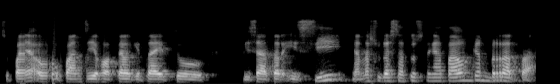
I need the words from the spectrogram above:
supaya okupansi hotel kita itu bisa terisi karena sudah satu setengah tahun kan berat pak.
